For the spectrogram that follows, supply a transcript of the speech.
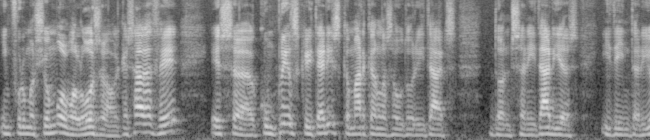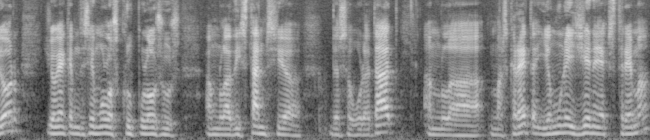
informació molt valuosa. El que s'ha de fer és eh, complir els criteris que marquen les autoritats doncs, sanitàries i d'interior. Jo crec que hem de ser molt escrupulosos amb la distància de seguretat, amb la mascareta i amb una higiene extrema.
